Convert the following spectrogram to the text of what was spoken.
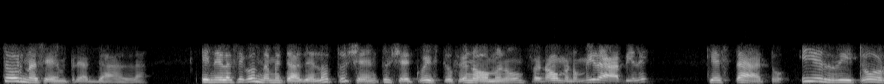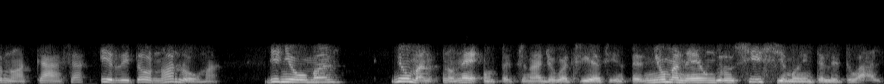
torna sempre a galla e nella seconda metà dell'Ottocento c'è questo fenomeno, un fenomeno mirabile, che è stato il ritorno a casa, il ritorno a Roma di Newman. Newman non è un personaggio qualsiasi, eh, Newman è un grossissimo intellettuale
